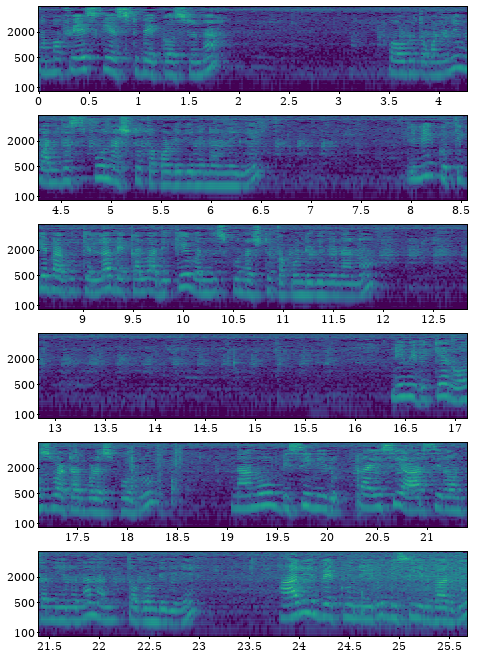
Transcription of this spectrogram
ನಮ್ಮ ಫೇಸ್ಗೆ ಎಷ್ಟು ಬೇಕೋ ಅಷ್ಟನ್ನ ಪೌಡ್ರ್ ತೊಗೊಂಡಿದ್ದೀನಿ. ಒಂದು ಸ್ಪೂನ್ ಅಷ್ಟು ತೊಗೊಂಡಿದ್ದೀನಿ ನಾನು ಇಲ್ಲಿ ಇಲ್ಲಿ ಕುತ್ತಿಗೆ ಭಾಗಕ್ಕೆಲ್ಲ ಬೇಕಲ್ವ? ಅದಕ್ಕೆ ಒಂದು ಸ್ಪೂನ್ ಅಷ್ಟು ತಗೊಂಡಿದ್ದೀನಿ ನಾನು. ನೀವು ಇದಕ್ಕೆ ರೋಸ್ ವಾಟರ್ ಬಳಸ್ಬೋದು. ನಾನು ಬಿಸಿ ನೀರು, ಕಾಯಿಸಿ ಆರಿಸಿರೋ ಅಂಥ ನೀರನ್ನು ನಾನು ತೊಗೊಂಡಿದ್ದೀನಿ. ಹಾರಿರಬೇಕು ನೀರು, ಬಿಸಿ ಇರಬಾರ್ದು.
